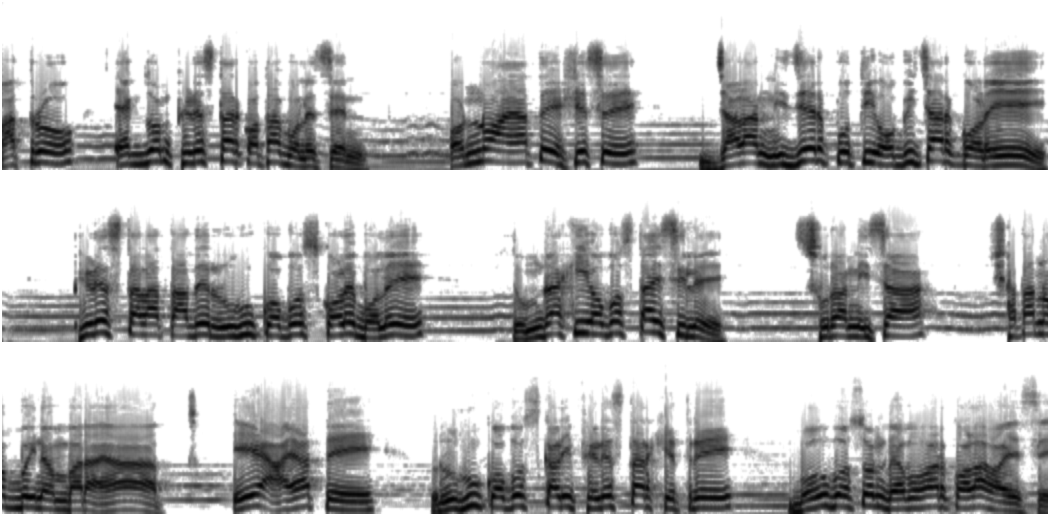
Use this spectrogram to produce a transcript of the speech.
মাত্র একজন ফেরেস্তার কথা বলেছেন। অন্য আয়াতে এসেছে, যারা নিজের প্রতি অবিচার করে ফেরেস্তারা তাদের রুহু কবজ করে বলে, তোমরা কি অবস্থায় ছিলে? সুরা নিসা সাতানব্বই নাম্বার আয়াত। এ আয়াতে রুহু কবজকারী ফেরেস্তার ক্ষেত্রে বহু বচন ব্যবহার করা হয়েছে।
